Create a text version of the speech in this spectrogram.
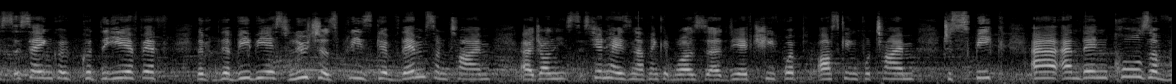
saying, could, could, the EFF, the, the, VBS looters, please give them some time? John Steenhuisen, I think it was, the DA chief whip, asking for time to speak. and then calls of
